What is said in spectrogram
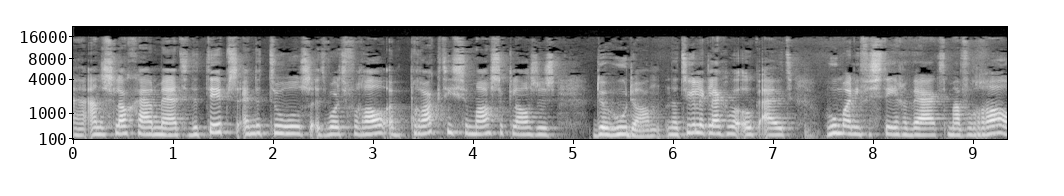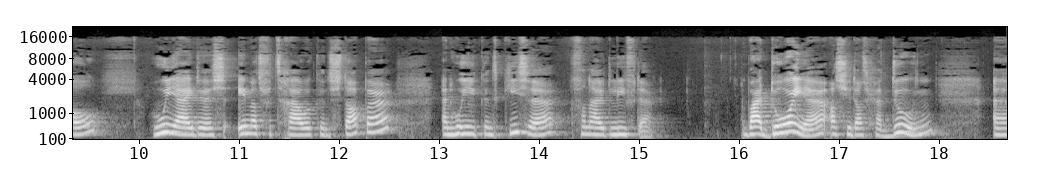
Uh, aan de slag gaan met de tips en de tools. Het wordt vooral een praktische masterclass. Dus de hoe dan. Natuurlijk leggen we ook uit hoe manifesteren werkt. Maar vooral hoe jij dus in dat vertrouwen kunt stappen. En hoe je kunt kiezen vanuit liefde. Waardoor je, als je dat gaat doen, uh,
